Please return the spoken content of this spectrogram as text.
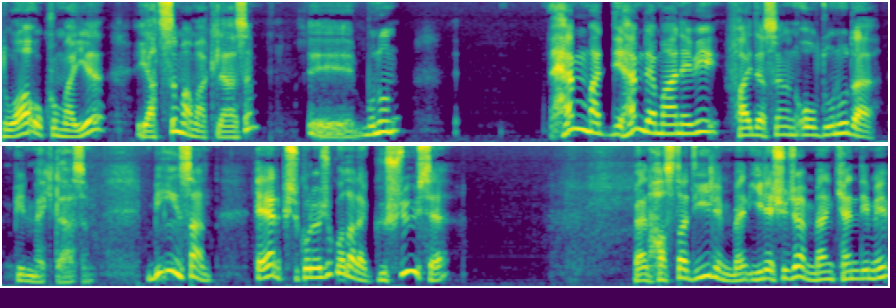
dua okumayı yatsımamak lazım. Ee, bunun hem maddi hem de manevi faydasının olduğunu da bilmek lazım. Bir insan eğer psikolojik olarak güçlüyse ben hasta değilim, ben iyileşeceğim, ben kendimi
